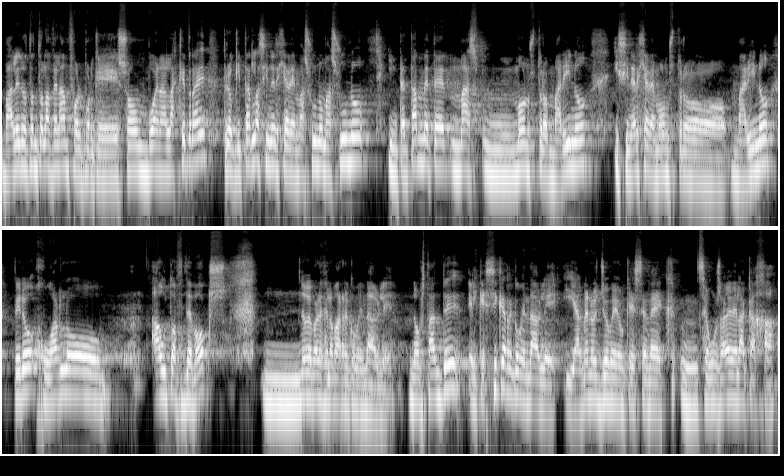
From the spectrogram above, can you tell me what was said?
¿vale? No tanto las de Landfall porque son buenas las que trae, pero quitar la sinergia de más uno más uno, intentar meter más mm, monstruos marinos y sinergia de monstruo marino, pero jugarlo out of the box mm, no me parece lo más recomendable. No obstante, el que sí que es recomendable, y al menos yo veo que ese deck, mm, según sale de la caja,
